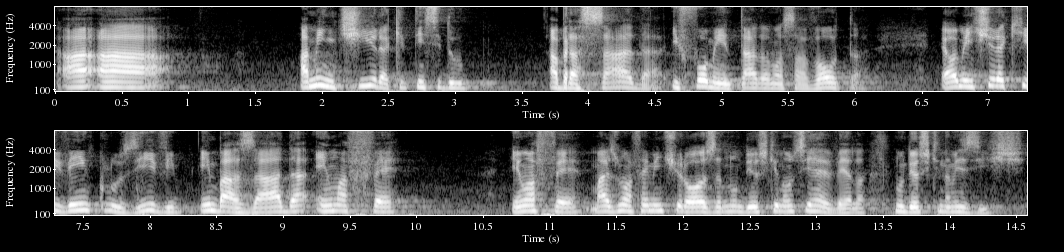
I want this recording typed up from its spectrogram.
A, a, a mentira que tem sido abraçada e fomentada à nossa volta é uma mentira que vem, inclusive, embasada em uma fé em uma fé, mas uma fé mentirosa num Deus que não se revela, num Deus que não existe.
